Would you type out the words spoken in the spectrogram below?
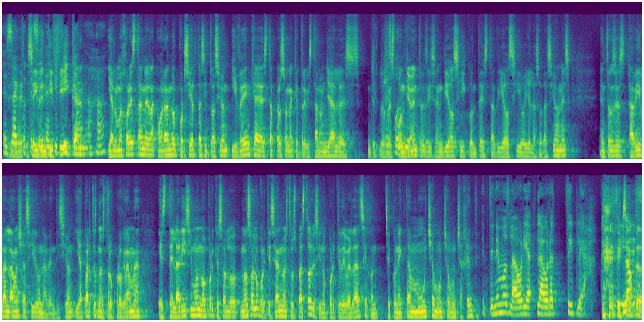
Exacto, que se, se identifican, y a lo mejor están orando por cierta situación y ven que a esta persona que entrevistaron ya les, les respondió. Respondió. entonces dicen Dios sí contesta, Dios sí oye las oraciones. Entonces, Aviva Lounge ha sido una bendición y aparte es nuestro programa estelarísimo, no porque solo, no solo porque sean nuestros pastores, sino porque de verdad se, se conecta mucha, mucha, mucha gente. Tenemos la hora, la hora triple A. exacto,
